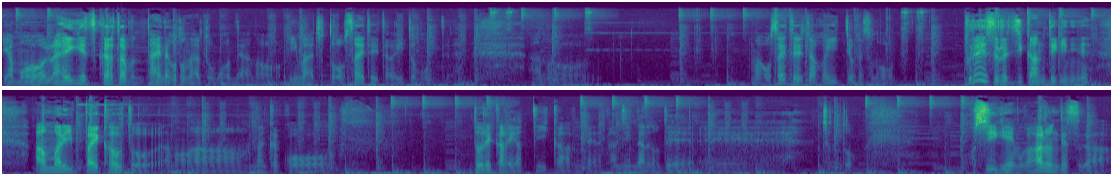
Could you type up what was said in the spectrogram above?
いやもう来月から多分大変なことになると思うんで、あの、今はちょっと抑えておいた方がいいと思うんでね。あの、まあ抑えておいた方がいいっていうか、その、プレイする時間的にね、あんまりいっぱい買うと、あの、あなんかこう、どれからやっていいかみたいな感じになるので、えー、ちょっと、欲しいゲームがあるんですが、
